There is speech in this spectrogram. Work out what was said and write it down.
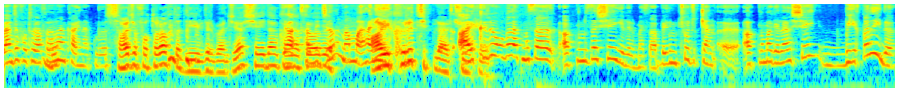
bence fotoğraflarından kaynaklı. Sadece fotoğraf da değildir bence ya. Şeyden Ya kaynaklı tabii olabilir. canım ama hani Aykırı tipler çünkü. aykırı olarak mesela aklımıza şey gelir mesela benim çocukken e, aklıma gelen şey bıyıklarıydı.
